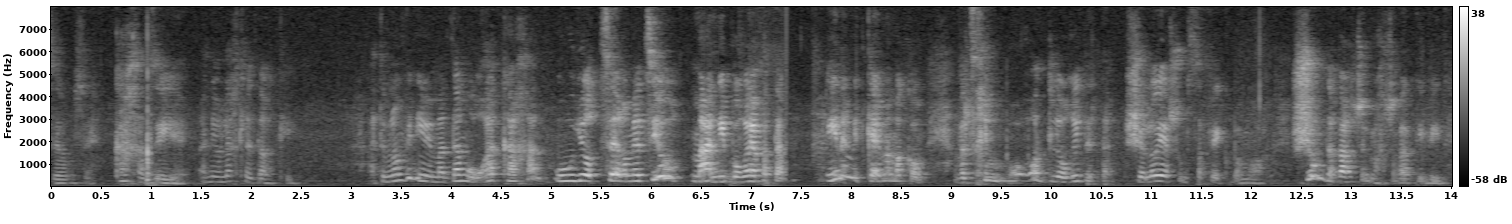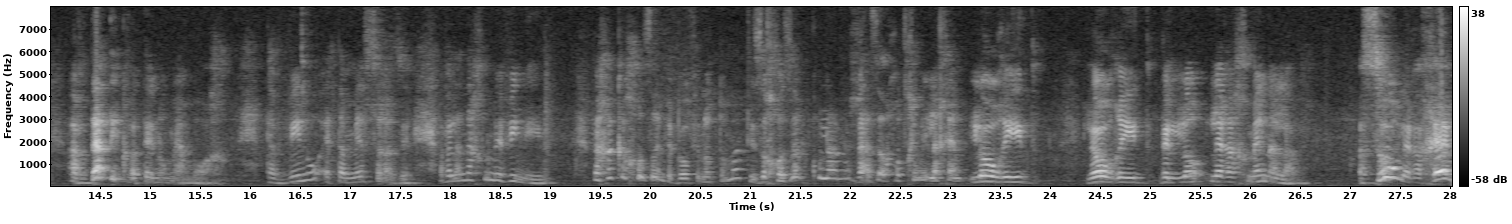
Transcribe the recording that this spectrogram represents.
זהו זה, ככה זה יהיה. אני הולכת לדרכי. אתם לא מבינים, אם אדם הוא רק ככה, הוא יוצר מציאות. מה, אני בורח אותה? הנה מתקיים המקום. אבל צריכים מאוד להוריד את ה... שלא יהיה שום ספק במוח. שום דבר של מחשבה טבעית. אבדה תקוותנו מהמוח. תבינו את המסר הזה. אבל אנחנו מבינים, ואחר כך חוזרים, ובאופן אוטומטי זה חוזר כולנו, ואז אנחנו צריכים להילחם, להוריד, להוריד ולא לרחמן עליו. אסור לרחם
